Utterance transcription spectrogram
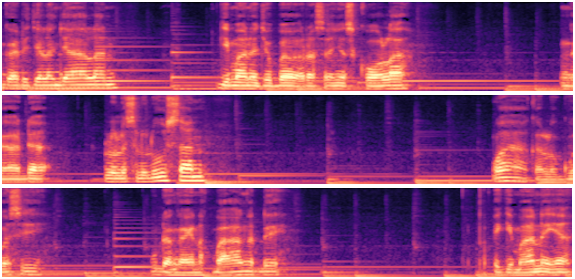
Gak ada jalan-jalan. Gimana coba rasanya sekolah? Gak ada lulus-lulusan. Wah, kalau gue sih udah gak enak banget deh. Tapi gimana ya?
